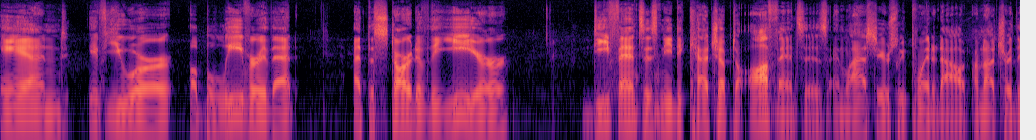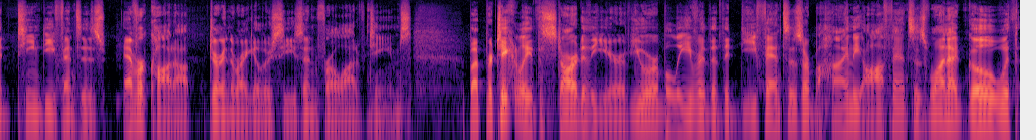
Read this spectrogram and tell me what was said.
And if you are a believer that at the start of the year, defenses need to catch up to offenses, and last year, as we pointed out, I'm not sure the team defenses ever caught up during the regular season for a lot of teams. But particularly at the start of the year, if you are a believer that the defenses are behind the offenses, why not go with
